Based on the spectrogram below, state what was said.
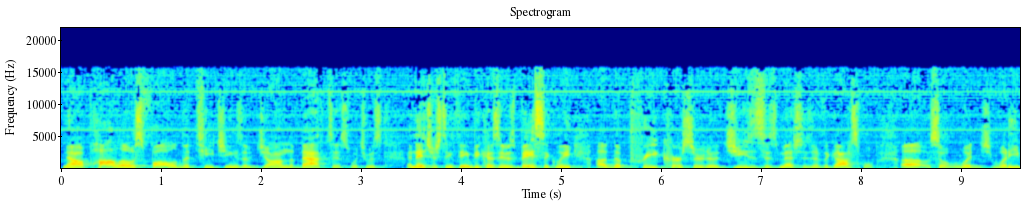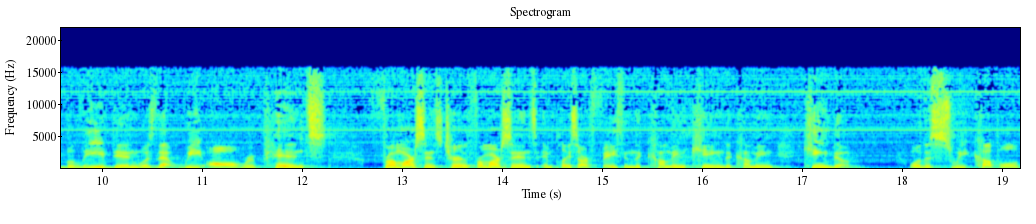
Now, Apollos followed the teachings of John the Baptist, which was an interesting thing because it was basically uh, the precursor to Jesus' message of the gospel. Uh, so, what, what he believed in was that we all repent from our sins, turn from our sins, and place our faith in the coming king, the coming kingdom. Well, this sweet couple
